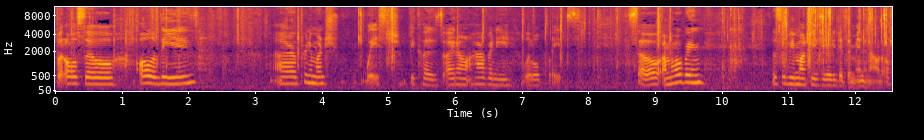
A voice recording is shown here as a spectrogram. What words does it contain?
But also all of these are pretty much waste because I don't have any little plates. So I'm hoping this will be much easier to get them in and out of.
